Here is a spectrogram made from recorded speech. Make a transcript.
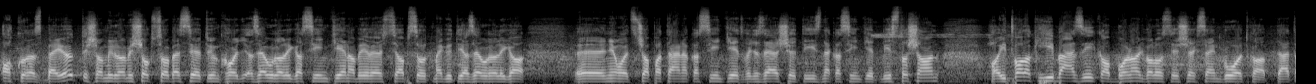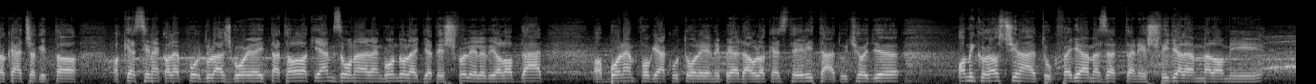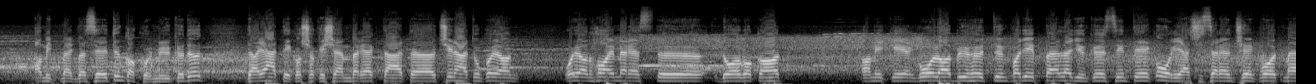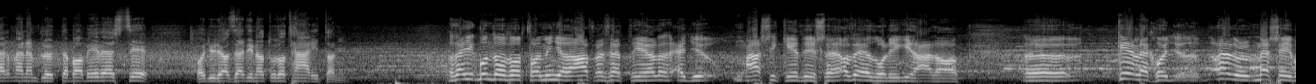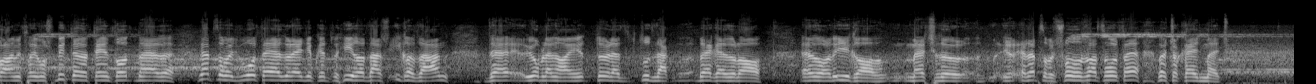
akkor az bejött, és amiről mi sokszor beszéltünk, hogy az Euroliga szintjén a BVSC abszolút megüti az Euroliga 8 csapatának a szintjét, vagy az első 10-nek a szintjét biztosan. Ha itt valaki hibázik, abból nagy valószínűség szerint gólt kap. Tehát akár csak itt a, a Kessinek a lepfordulás góljait, tehát ha valaki M-zóna ellen gondol egyet és fölélövi a labdát, abból nem fogják utolérni például a Kesztéritát. Úgyhogy amikor azt csináltuk fegyelmezetten és figyelemmel, ami, amit megbeszéltünk, akkor működött, de a játékosok is emberek, tehát csináltunk olyan, olyan hajmeresztő dolgokat, amikért góllal bűnhöttünk, vagy éppen legyünk őszinték, óriási szerencsénk volt, mert, mert nem lőtte be a BVSC, vagy ugye az Edina tudott hárítani. Az egyik mondatottal mindjárt átvezettél egy másik kérdésre, az Euroligiára. Kérlek, hogy erről mesélj valamit, hogy most mi történt ott, mert nem tudom, hogy volt-e erről egyébként a híradás igazán, de jobb lenne, ha tőled tudnák meg erről a, erről a liga meccsről, nem tudom, hogy sorozat volt-e, vagy csak egy meccs.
